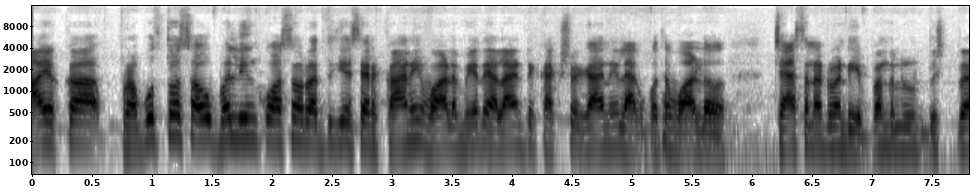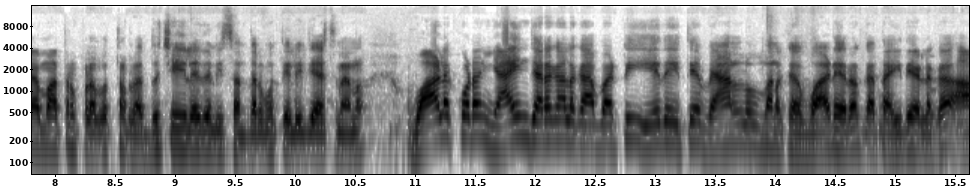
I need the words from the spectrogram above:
ఆ యొక్క ప్రభుత్వ సౌబల్యం కోసం రద్దు చేశారు. కానీ వాళ్ళ మీద ఎలాంటి కక్ష కానీ లేకపోతే వాళ్ళు చేస్తున్నటువంటి ఇబ్బందులు దృష్ట్యా మాత్రం ప్రభుత్వం రద్దు చేయలేదని ఈ సందర్భం తెలియజేస్తున్నాను. వాళ్ళకు కూడా న్యాయం జరగాలి కాబట్టి ఏదైతే వ్యాన్లు మనకు వాడారో గత ఐదేళ్ళుగా ఆ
